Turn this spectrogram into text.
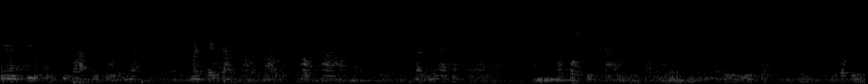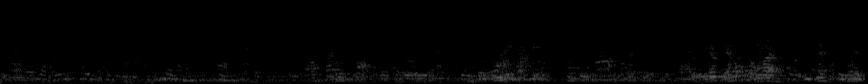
คือคือผมคิดว่า ไอ้ตัวเนี้ยมันใช้การสัมภาษณ์คร่าวๆมันไม่น่าจะพอหรอกมันต้องเป็นการเชิงลึกอะมันต้องเป็นการใช่ชัดเจนชัดเจนใช่แล้วแล้วผมว่าแล้วผมว่าจ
